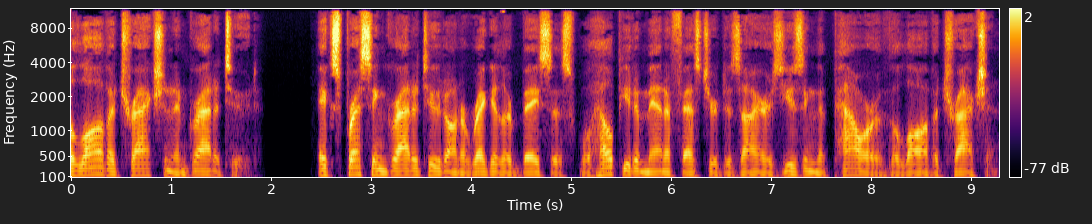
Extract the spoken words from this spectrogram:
The law of attraction and gratitude. Expressing gratitude on a regular basis will help you to manifest your desires using the power of the law of attraction.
